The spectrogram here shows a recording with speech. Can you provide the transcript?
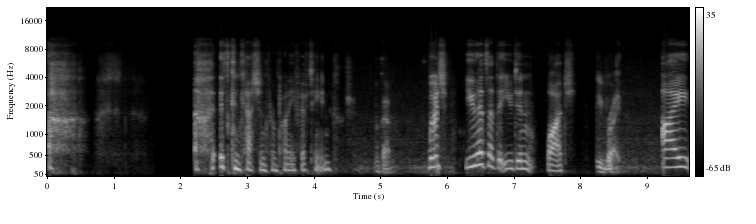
It's Concussion from 2015, Okay. which you had said that you didn't watch. Right. I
